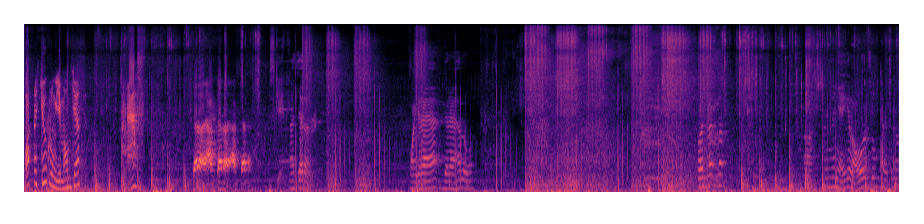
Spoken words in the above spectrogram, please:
Boss nó trước luôn vậy mà không chết. À. Chết rồi, ác chết rồi, ác chết rồi. Nó chết rồi. Ngoài ra á, ra hết luôn quên nó, nó Rồi, nó, nó nhảy cái lỗ xuống đây cho nó.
